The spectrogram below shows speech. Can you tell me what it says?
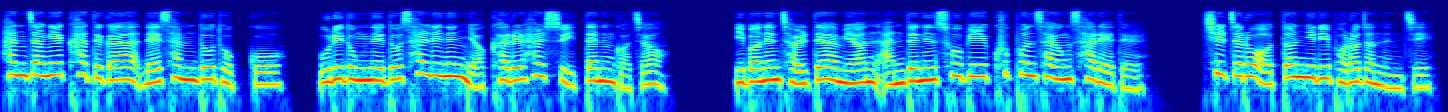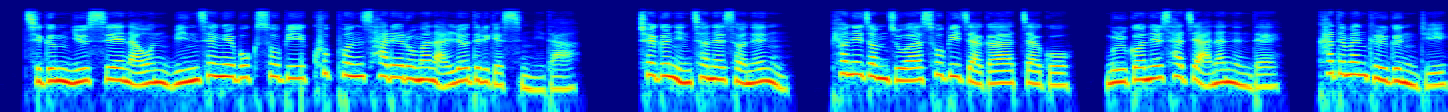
한 장의 카드가 내 삶도 돕고 우리 동네도 살리는 역할을 할 수 있다는 거죠. 이번엔 절대 하면 안 되는 소비 쿠폰 사용 사례들, 실제로 어떤 일이 벌어졌는지 지금 뉴스에 나온 민생회복 소비 쿠폰 사례로만 알려드리겠습니다. 최근 인천에서는 편의점주와 소비자가 짜고 물건을 사지 않았는데 카드만 긁은 뒤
